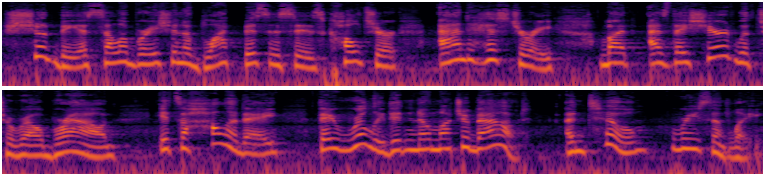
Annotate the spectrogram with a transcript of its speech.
should be a celebration of black businesses, culture, and history. But as they shared with Terrell Brown, it's a holiday they really didn't know much about until recently.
